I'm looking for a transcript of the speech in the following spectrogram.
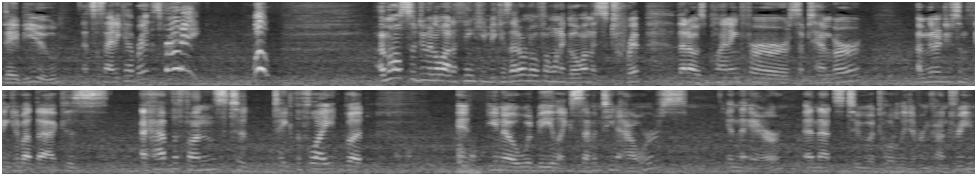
debut at Society Cabaret this Friday. I'm also doing a lot of thinking because I don't know if I want to go on this trip that I was planning for September. I'm gonna do some thinking about that because I have the funds to take the flight, but it, you know, would be like 17 hours in the air, and that's to a totally different country,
